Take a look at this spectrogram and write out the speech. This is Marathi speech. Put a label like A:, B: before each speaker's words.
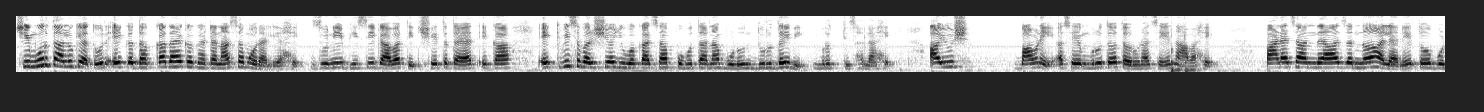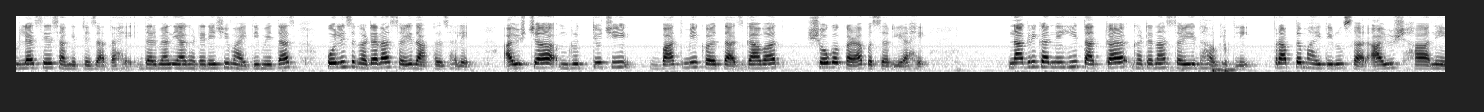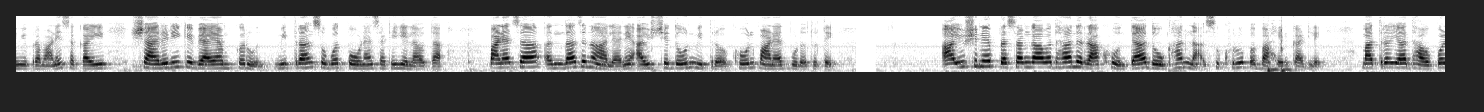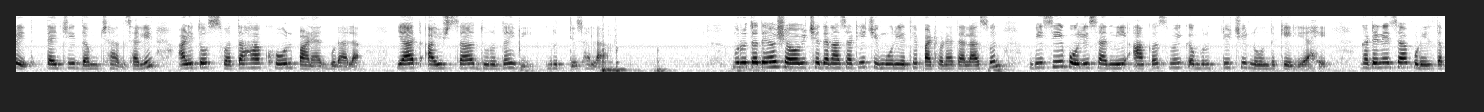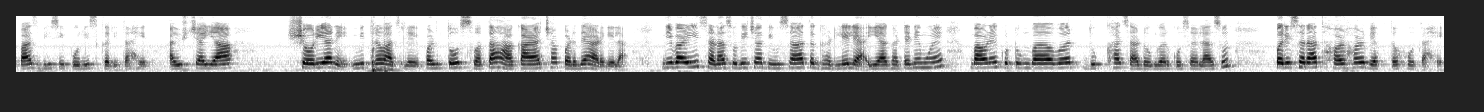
A: चिमूर तालुक्यातून एक धक्कादायक घटना समोर आली आहे. जुनी भिसी गावातील शेततळ्यात एका एकवीस वर्षीय युवकाचा पोहताना बुडून दुर्दैवी मृत्यू झाला आहे. आयुष बावणे असे मृत तरुणाचे नाव आहे. पाण्याचा अंदाज न आल्याने तो बुडल्याचे सांगितले जात आहे. दरम्यान या घटनेची माहिती मिळताच पोलीस घटनास्थळी दाखल झाले. आयुषच्या मृत्यूची बातमी कळताच गावात शोककळा पसरली आहे. नागरिकांनीही तात्काळ घटनास्थळी धाव घेतली. प्राप्त माहितीनुसार आयुष हा नेहमीप्रमाणे सकाळी शारीरिक व्यायाम करून मित्रांसोबत पोहण्यासाठी गेला होता. पाण्याचा अंदाज न आल्याने आयुषचे दोन मित्र खोल पाण्यात बुडत होते. आयुषने प्रसंगावधान राखून त्या दोघांना सुखरूप बाहेर काढले. मात्र या धावपळीत त्यांची दमछाक झाली आणि तो स्वतः खोल पाण्यात बुडाला. यात आयुषचा दुर्दैवी मृत्यू झाला. मृतदेह शवविच्छेदनासाठी चिमूर येथे पाठवण्यात आला असून बीसी पोलिसांनी आकस्मिक मृत्यूची नोंद केली आहे. घटनेचा पुढील तपास बीसी पोलीस करीत आहेत. आयुषच्या या शौर्याने मित्र वाचले पण तो स्वतः काळाच्या पडद्याआड गेला. दिवाळी सणासुदीच्या दिवसात घडलेल्या या घटनेमुळे बावणे कुटुंबावर दुःखाचा डोंगर कोसळला असून परिसरात हळहळ व्यक्त होत आहे.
